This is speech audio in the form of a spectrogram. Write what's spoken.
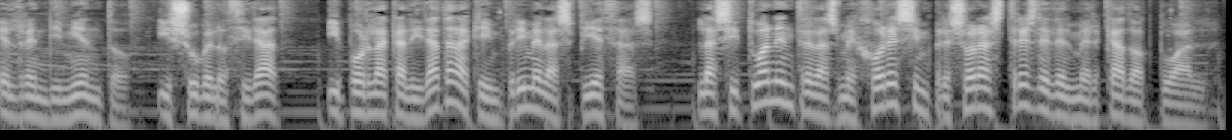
el rendimiento y su velocidad, y por la calidad a la que imprime las piezas, la sitúan entre las mejores impresoras 3D del mercado actual.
